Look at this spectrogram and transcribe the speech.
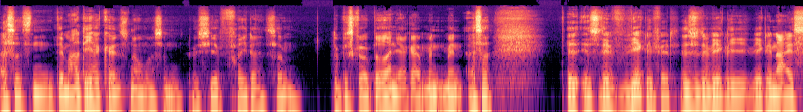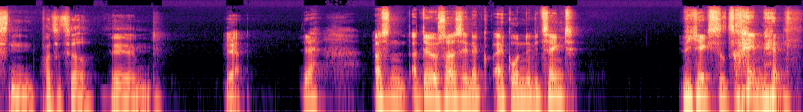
altså sådan, det er meget de her kønsnumre, som du siger, Frida, som du beskriver bedre, end jeg gør, men, men altså, jeg, jeg synes, det er virkelig fedt. Jeg synes, det er virkelig, virkelig nice sådan, portrætteret. Øhm, ja. Ja, og, sådan, og det er jo så også en af, af grundene, vi tænkte, vi kan ikke sidde tre mænd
